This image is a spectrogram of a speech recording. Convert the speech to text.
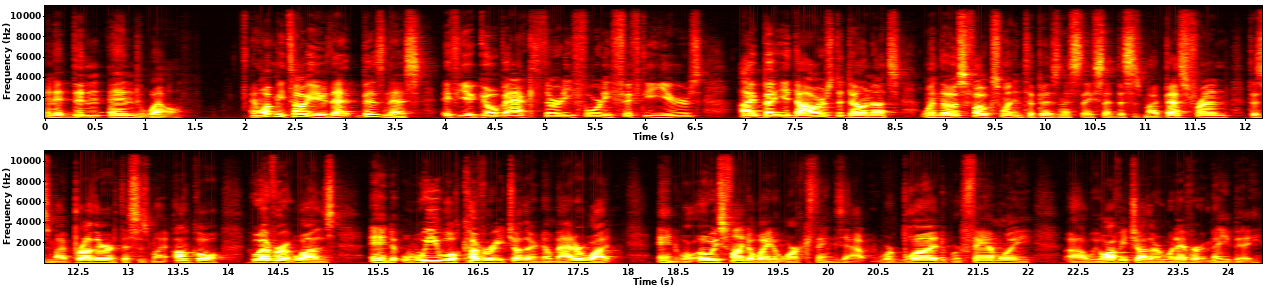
and it didn't end well. And let me tell you, that business, if you go back 30, 40, 50 years, I bet you dollars to donuts when those folks went into business, they said, This is my best friend, this is my brother, this is my uncle, whoever it was, and we will cover each other no matter what, and we'll always find a way to work things out. We're blood, we're family, uh, we love each other, whatever it may be.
